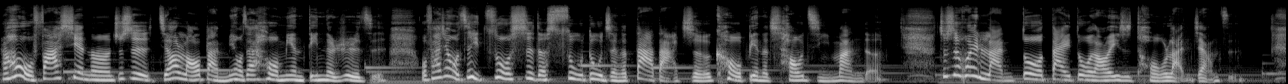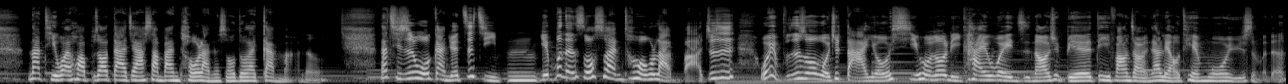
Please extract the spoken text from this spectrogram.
然后我发现呢，就是只要老板没有在后面盯的日子，我发现我自己做事的速度整个大打折扣，变得超级慢的，就是会懒惰怠惰，然后一直偷懒这样子。那题外话，不知道大家上班偷懒的时候都在干嘛呢？那其实我感觉自己，嗯，也不能说算偷懒吧，就是我也不是说我去打游戏，或者说离开位置，然后去别的地方找人家聊天摸鱼什么的。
